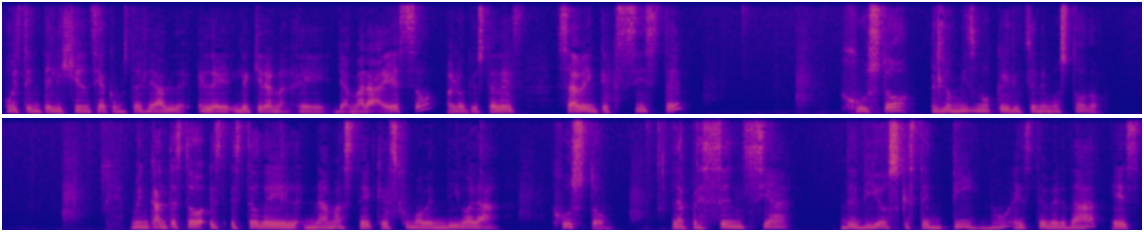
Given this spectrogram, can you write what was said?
o esta inteligencia, como ustedes le, le, quieran eh, llamar a eso, a lo que ustedes saben que existe, justo es lo mismo que tenemos todo. Me encanta esto, esto del namaste, que es como bendigo la, justo la presencia de Dios que está en ti, ¿no? Es de verdad, es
